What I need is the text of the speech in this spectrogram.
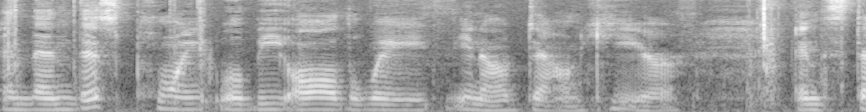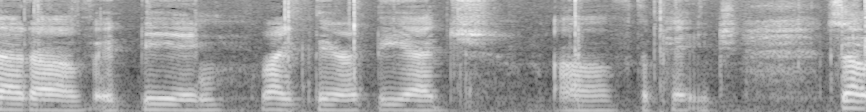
and then this point will be all the way you know down here instead of it being right there at the edge of the page so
